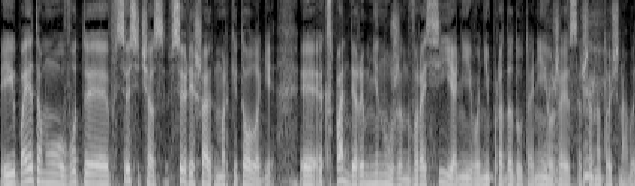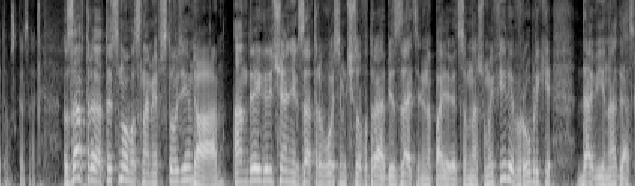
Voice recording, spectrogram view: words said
И поэтому вот э, все сейчас, все решают маркетологи. Э, экспандер им не нужен в России, они его не продадут, они уже совершенно точно об этом сказали. Завтра ты снова с нами в студии. Да. Андрей Гречаник завтра в 8 часов утра обязательно появится в нашем эфире в рубрике «Дави на газ».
